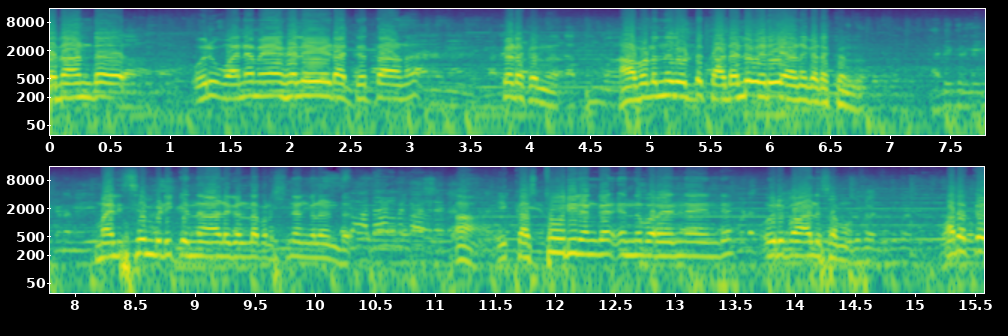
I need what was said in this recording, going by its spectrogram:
ഏതാണ്ട് ഒരു വനമേഖലയുടെ അറ്റത്താണ് കിടക്കുന്നത്. അവിടുന്ന് തൊട്ട് കടൽ വരെയാണ് കിടക്കുന്നത്. മത്സ്യം പിടിക്കുന്ന ആളുകളുടെ പ്രശ്നങ്ങളുണ്ട്. ആ ഈ കസ്തൂരി രംഗൻ എന്ന് പറയുന്നതിന്റെ ഒരുപാട് സമൂഹം. അതൊക്കെ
